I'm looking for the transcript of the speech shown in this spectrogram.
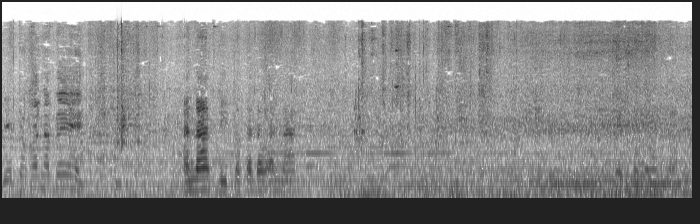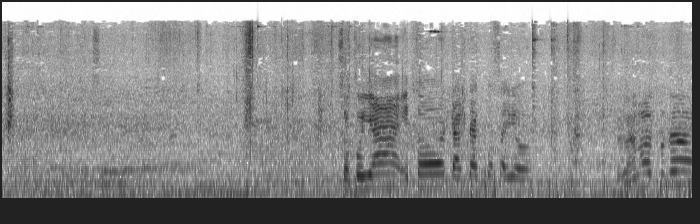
Dito ka na, be. Anak, dito ka daw anak. So kuya, ito dagdag ko sa'yo. Salamat, madam.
